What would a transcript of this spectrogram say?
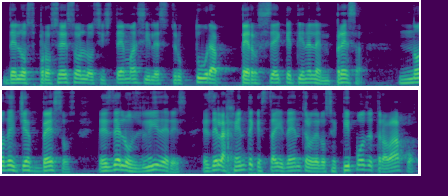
de los procesos, los sistemas y la estructura per se que tiene la empresa. No de Jeff Bezos, es de los líderes, es de la gente que está ahí dentro, de los equipos de trabajo,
